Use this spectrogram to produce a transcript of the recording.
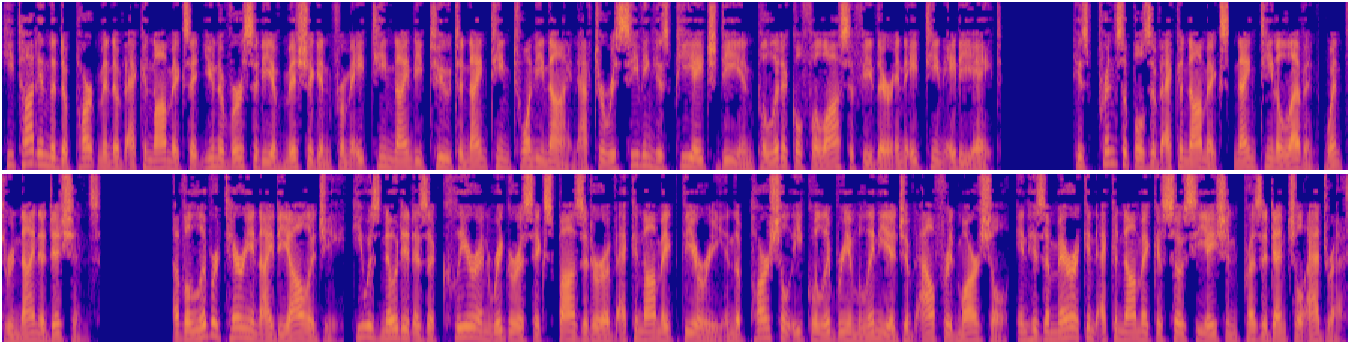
He taught in the Department of Economics at University of Michigan from 1892 to 1929 after receiving his Ph.D. in political philosophy there in 1888. His Principles of Economics 1911 went through nine editions. Of a libertarian ideology, he was noted as a clear and rigorous expositor of economic theory in the partial equilibrium lineage of Alfred Marshall. In his American Economic Association presidential address,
